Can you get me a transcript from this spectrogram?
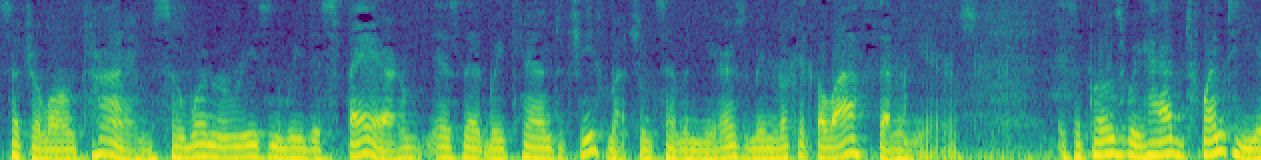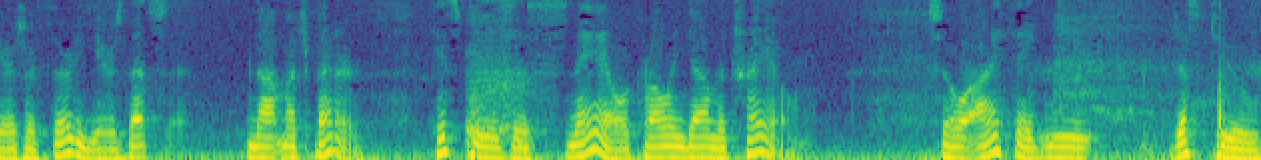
such a long time. So one reason we despair is that we can't achieve much in seven years. I mean, look at the last seven years. Suppose we had 20 years or 30 years, that's not much better. History is a snail crawling down the trail. So I think we, just to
